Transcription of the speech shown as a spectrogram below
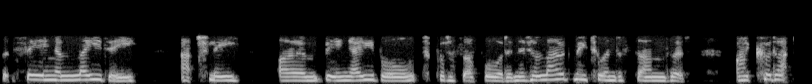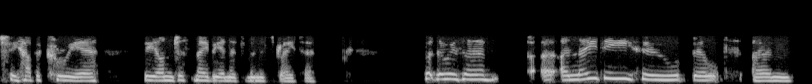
but seeing a lady actually um, being able to put herself forward. And it allowed me to understand that I could actually have a career beyond just maybe an administrator. But there was a, a, a lady who built um,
